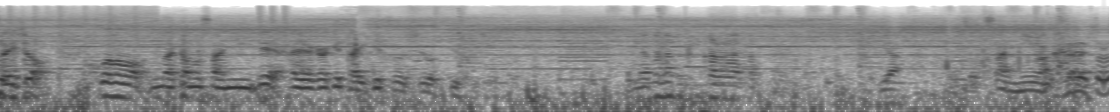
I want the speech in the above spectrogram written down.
最初ここの中の3人で早掛け対決をしようっていうなかなかかからなかった。いや3人はかかる結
